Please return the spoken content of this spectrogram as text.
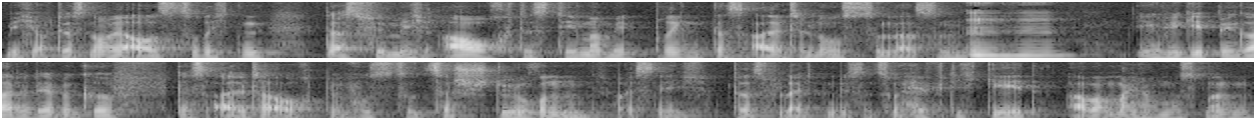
mich auf das Neue auszurichten, das für mich auch das Thema mitbringt, das Alte loszulassen. Mhm. irgendwie geht mir gerade der Begriff, das Alte auch bewusst zu zerstören. Ich weiß nicht, ob das vielleicht ein bisschen zu heftig geht, aber manchmal muss man,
